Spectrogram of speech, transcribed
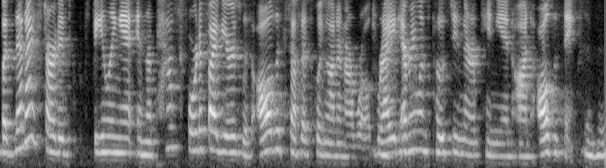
But then I started feeling it in the past four to five years with all the stuff that's going on in our world, right? Mm-hmm. Everyone's posting their opinion on all the things. Mm-hmm.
